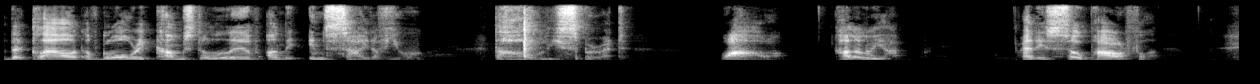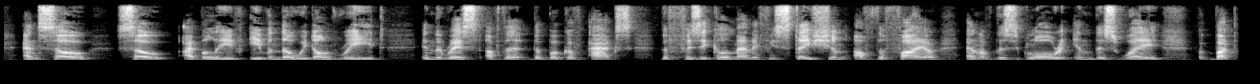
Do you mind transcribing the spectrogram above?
the cloud of glory comes to live on the inside of you. The holy spirit. Wow. Hallelujah. That is so powerful. And so so I believe, even though we don't read in the rest of the, the book of Acts, the physical manifestation of the fire and of this glory in this way, but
